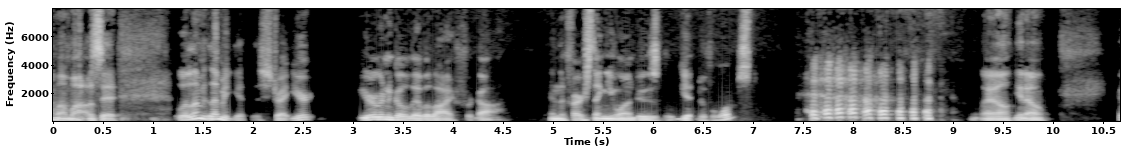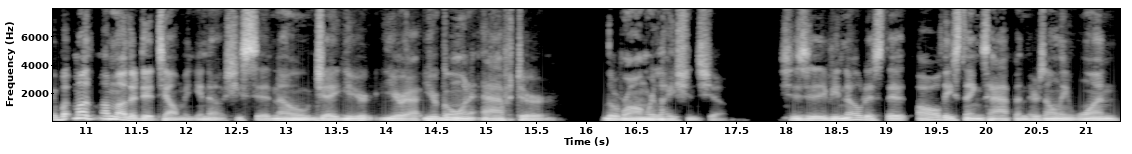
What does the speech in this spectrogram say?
my mom said, "Well, let me let me get this straight. You're you're going to go live a life for God, and the first thing you want to do is get divorced." well, you know, but my my mother did tell me, you know, she said, "No, Jay, you're you're you're going after the wrong relationship. She said, if you notice that all these things happen, there's only one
